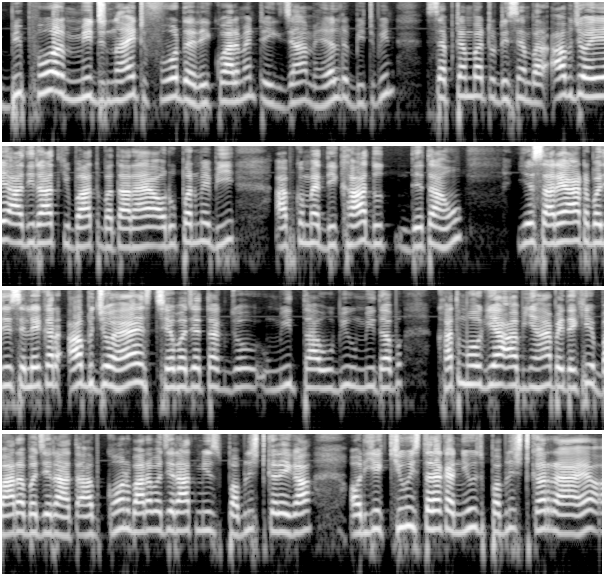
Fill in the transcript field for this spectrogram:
before midnight for the requirement exam held between September to December अब जो है आधी रात की बात बता रहा है और ऊपर में भी आपको मैं दिखा देता हूँ। ये साढ़े आठ बजे से लेकर अब जो है छः बजे तक जो उम्मीद था, वो भी उम्मीद अब ख़त्म हो गया। अब यहाँ पे देखिए, बारह बजे रात। अब कौन बारह बजे रात में पब्लिश करेगा? और ये क्यों इस तरह का न्यूज़ पब्लिश कर रहा है?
